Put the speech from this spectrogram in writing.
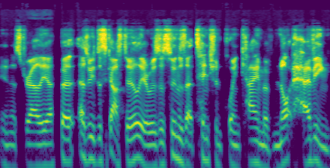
in Australia. But as we discussed earlier, it was as soon as that tension point came of not having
